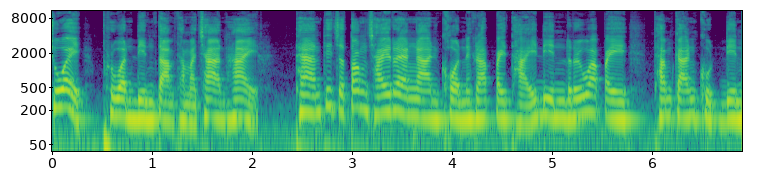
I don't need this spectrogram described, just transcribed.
ช่วยพรวนดินตามธรรมชาติให้แทนที่จะต้องใช้แรงงานคนนะครับไปไถดินหรือว่าไปทำการขุดดิน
